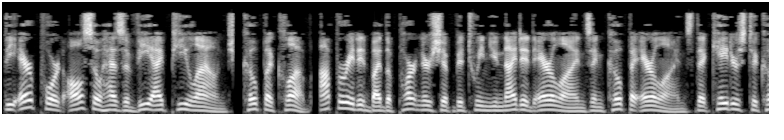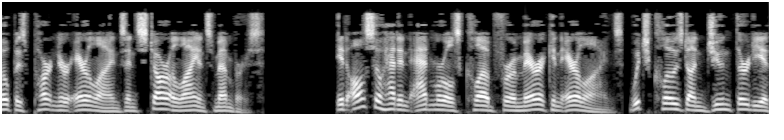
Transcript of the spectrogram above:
The airport also has a VIP lounge, Copa Club, operated by the partnership between United Airlines and Copa Airlines that caters to Copa's partner airlines and Star Alliance members. It also had an Admirals Club for American Airlines, which closed on June 30,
